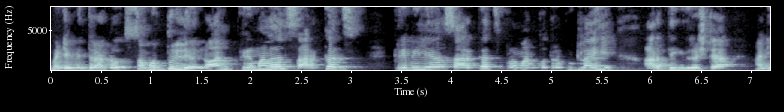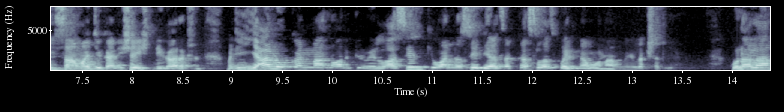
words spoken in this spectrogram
म्हणजे मित्रांनो समतुल्य नॉन क्रिमिनल सारखंच क्रिमिलियर सारखंच प्रमाणपत्र कुठलं आहे? आर्थिक दृष्ट्या आणि सामाजिक आणि शैक्षणिक आरक्षण. म्हणजे या लोकांना नॉन क्रिमिनल असेल किंवा नसेल याचा कसलाच परिणाम होणार नाही लक्षात घ्या. कुणाला?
